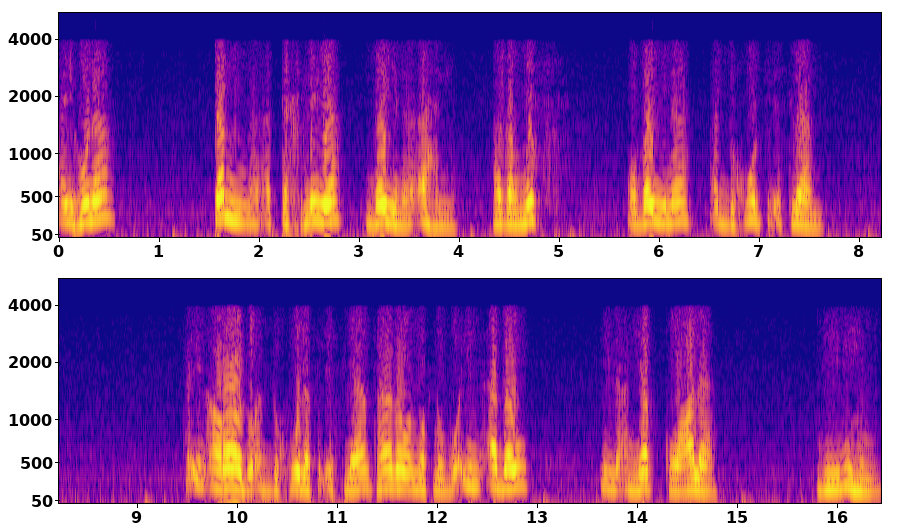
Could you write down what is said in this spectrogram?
أي هنا تم التخلية بين أهل هذا المصر وبين الدخول في الإسلام. فإن أرادوا الدخول في الإسلام فهذا هو المطلوب. وإن أبوا إلا أن يبقوا على دينهم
